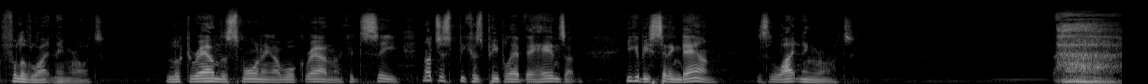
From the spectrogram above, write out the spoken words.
Full of lightning rods. I looked around this morning, I walked around, I could see, not just because people have their hands up, you could be sitting down, there's lightning rods. Ah.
